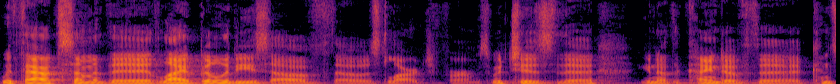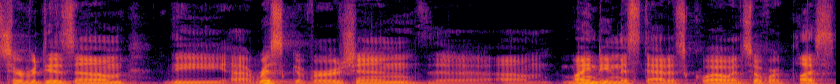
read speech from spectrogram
without some of the liabilities of those large firms which is the you know the kind of the conservatism the uh, risk aversion the um, minding the status quo and so forth plus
